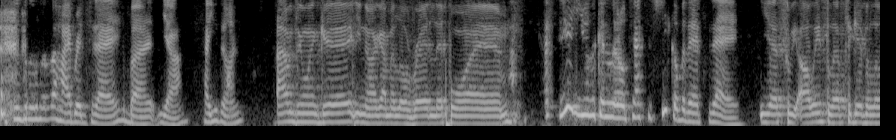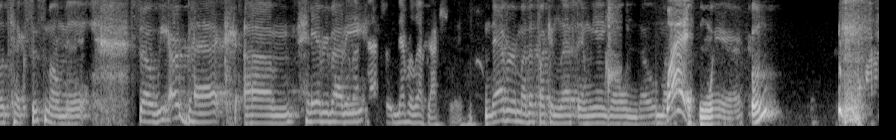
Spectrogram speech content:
It's a little bit of a hybrid today, but yeah. How you doing? I'm doing good. You know, I got my little red lip on. I see you looking a little Texas chic over there today. Yes, we always love to give a little Texas moment. So we are back. Um, hey everybody. Actually, never left actually. Never motherfucking left, and we ain't going no What? where. Ooh. I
